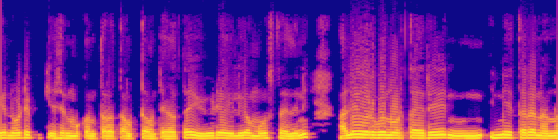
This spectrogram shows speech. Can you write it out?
ನಿಮಗೆ ನೋಟಿಫಿಕೇಶನ್ ಮುಖಾಂತರ ತಲುಪ್ತಾವ ಅಂತ ಹೇಳ್ತಾ ಈ ವಿಡಿಯೋ ಇಲ್ಲಿಗೆ ಮುಗಿಸ್ತಾ ಇದ್ದೀನಿ. ಅಲ್ಲಿವರೆಗೂ ನೋಡ್ತಾ ಇರಿ. ಇನ್ನಿತರ ನನ್ನ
